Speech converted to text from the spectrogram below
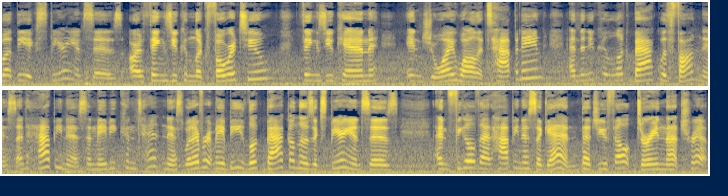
but the experiences are things you can look forward to, things you can enjoy while it's happening, and then you can look back with fondness and happiness and maybe contentness, whatever it may be. Look back on those experiences and feel that happiness again that you felt during that trip.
